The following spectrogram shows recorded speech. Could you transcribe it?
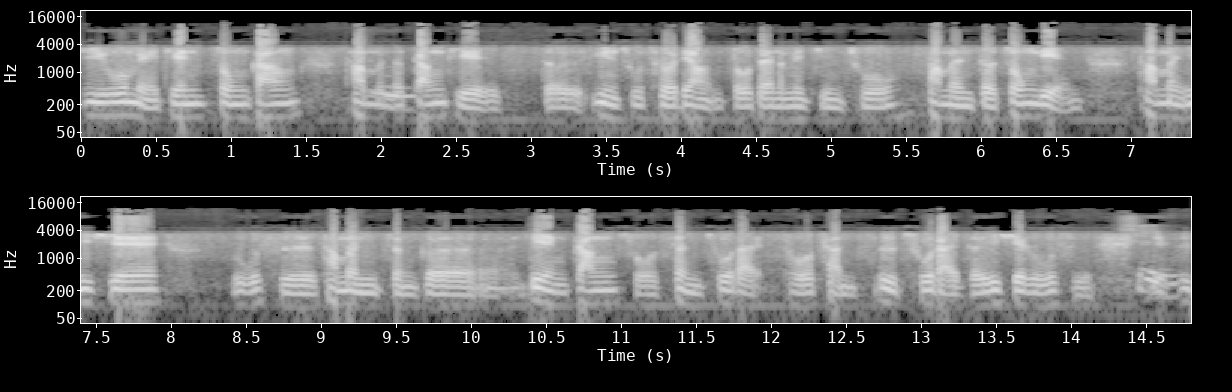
几乎每天中钢他们的钢铁的运输车辆都在那边进出，他们的中联，他们一些炉石，他们整个炼钢所剩出来、所产制出来的一些炉石，也是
